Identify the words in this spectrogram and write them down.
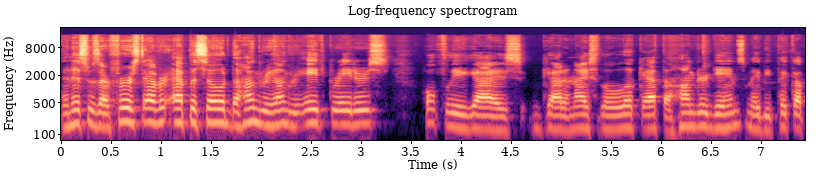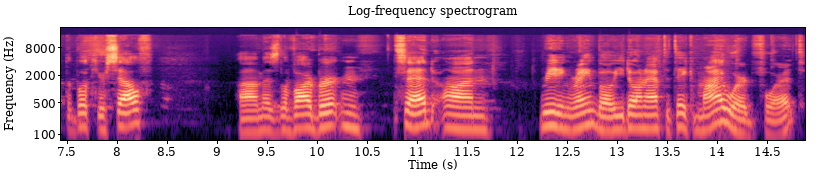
And this was our first ever episode, The Hungry Hungry Eighth Graders. Hopefully, you guys got a nice little look at the Hunger Games. Maybe pick up the book yourself. Um, as LeVar Burton said on Reading Rainbow, you don't have to take my word for it.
